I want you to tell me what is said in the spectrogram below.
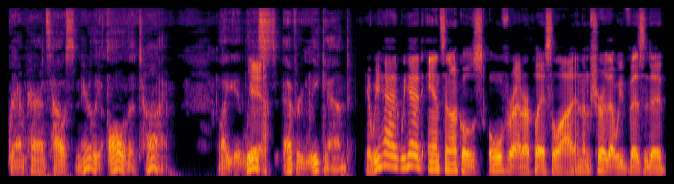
grandparents' house nearly all of the time, like at least every weekend. yeah, we had we had aunts and uncles over at our place a lot, and I'm sure that we visited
